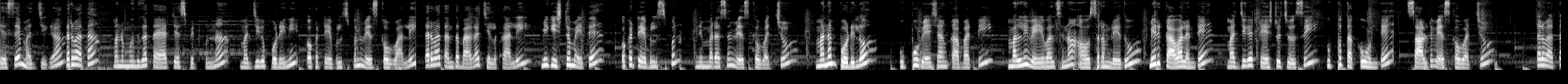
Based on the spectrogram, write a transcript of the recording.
చేసే మజ్జిగ. తర్వాత మనం ముందుగా తయారు చేసి పెట్టుకున్న మజ్జిగ పొడిని ఒక టేబుల్ స్పూన్ వేసుకోవాలి. తర్వాత అంత బాగా చిలకాలి. మీకు ఇష్టమైతే ఒక టేబుల్ స్పూన్ నిమ్మరసం వేసుకోవచ్చు. మనం పొడిలో ఉప్పు వేశాం కాబట్టి మళ్ళీ వేయవలసిన అవసరం లేదు. మీరు కావాలంటే మజ్జిగ టేస్ట్ చూసి ఉప్పు తక్కువ ఉంటే సాల్ట్ వేసుకోవచ్చు. తర్వాత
